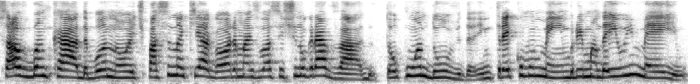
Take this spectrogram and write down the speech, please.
Salve bancada, boa noite. Passando aqui agora, mas vou assistir no gravado. Tô com uma dúvida. Entrei como membro e mandei o um e-mail.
